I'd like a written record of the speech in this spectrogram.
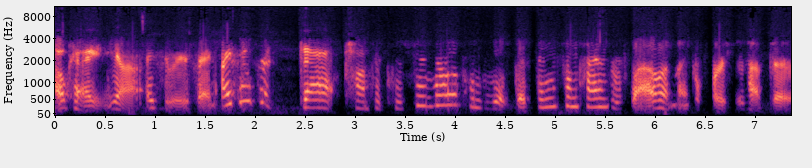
okay, yeah, I see what you're saying. I think that that competition though can be a good thing sometimes as well, and like of course you have to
